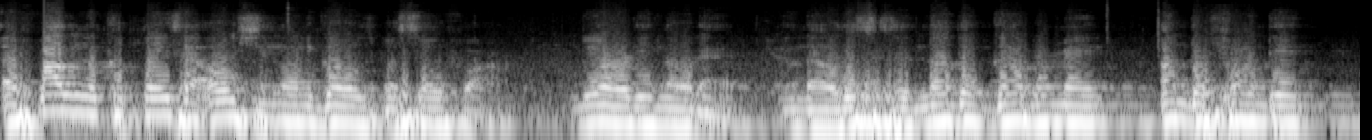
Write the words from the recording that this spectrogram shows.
uh, following the complaints at OSHA only goes but so far. We already know that. You know, this is another government underfunded,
